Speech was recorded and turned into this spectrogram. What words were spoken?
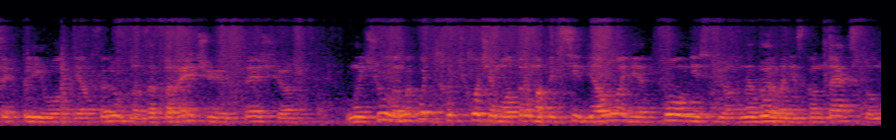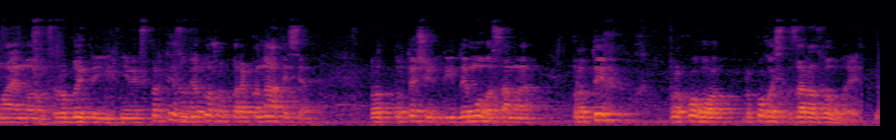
тих плівок. Я абсолютно заперечую те, що ми чули. Ми хоч, хоч хочемо отримати всі діалоги повністю не вирвані з контексту. Маємо зробити їхню експертизу для того, щоб переконатися про, про те, що йде мова саме про тих, про кого про когось зараз говорять.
